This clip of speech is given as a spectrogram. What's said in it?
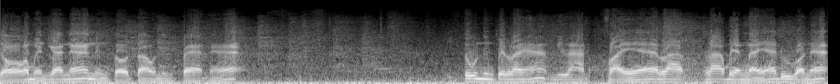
จอก็เหมือนกันนะหนึ่งต่อเต่าหนึ่งแปดนะฮะตู้หนึ่งเป็นอะไรฮะ มีรหัสไฟฮะลากลากไปยังไหนฮะ ดูก่อนนะฮะ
